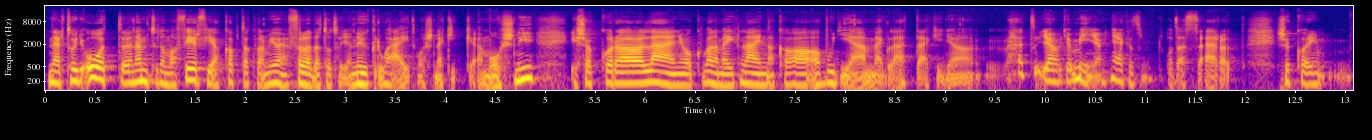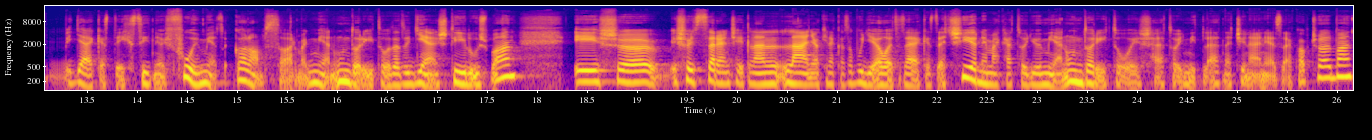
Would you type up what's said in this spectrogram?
mert hogy ott, nem tudom, a férfiak kaptak valami olyan feladatot, hogy a nők ruháit most nekik kell mosni, és akkor a lányok, valamelyik lánynak a, a bugyján meglátták így a, hát ugye, hogy a ményaknyák, az oda száradt. És akkor így elkezdték szídni, hogy fúj, mi ez a galambszar, meg milyen undorító, tehát egy ilyen stílusban, és, és hogy szerencsétlen lány, akinek az a bugyja volt, az elkezdett sírni, meg hát, hogy ő milyen undorító, és hát, hogy mit lehetne csinálni ezzel kapcsolatban.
